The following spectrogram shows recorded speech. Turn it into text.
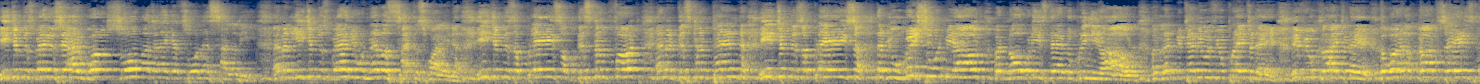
Egypt is where you say, I work so much and I get so less salary. I mean, Egypt is where you are never satisfied. Egypt is a place of discomfort and discontent. Egypt is a place that you wish you would be out, but nobody is there to bring you out. But let me tell you, if you pray today, if you cry today, the word of God says,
